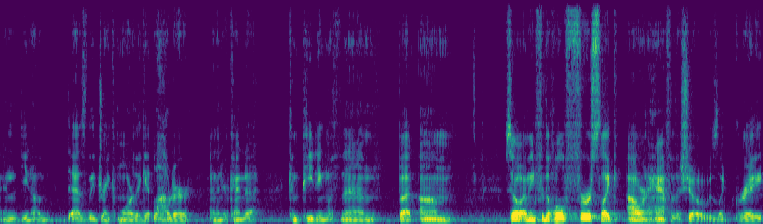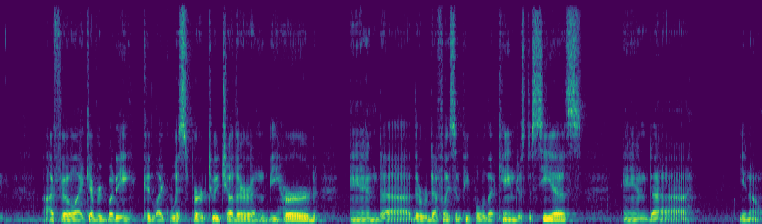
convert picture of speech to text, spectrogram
and you know as they drink more they get louder, and then you're kind of competing with them. But um, so I mean, for the whole first like hour and a half of the show, it was like great. I feel like everybody could like whisper to each other and be heard, and uh, there were definitely some people that came just to see us, and uh, you know,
